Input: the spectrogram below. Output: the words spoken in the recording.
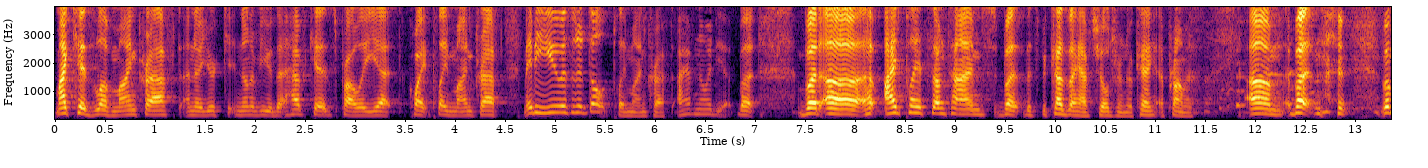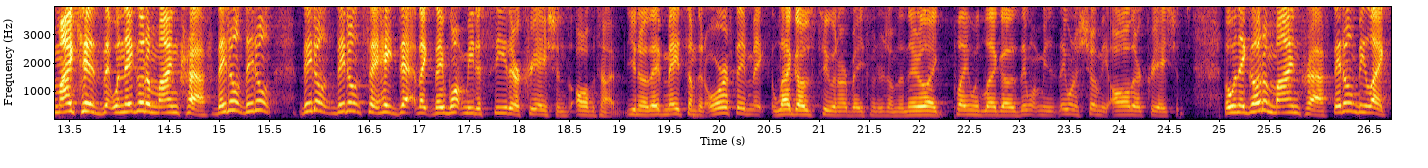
my kids love Minecraft. I know none of you that have kids probably yet quite play Minecraft. Maybe you as an adult play Minecraft. I have no idea. But, but uh, I play it sometimes, but it's because I have children, okay? I promise. Um, but, but my kids, that when they go to Minecraft, they don't, they don't, they don't, they don't say, hey, dad, like they want me to see their creations all the time. You know, they've made something, or if they make Legos too in our basement or something, they're like playing with Legos. They want me, they want to show me all their creations. But when they go to Minecraft, they don't be like,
